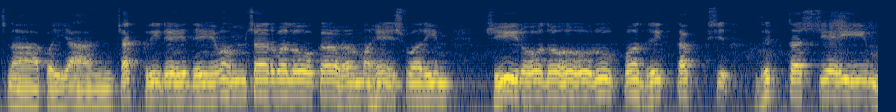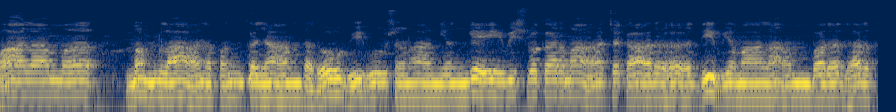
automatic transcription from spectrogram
स्नापयाञ्चक्रिरे देवं सर्वलोकमहेश्वरीं क्षीरोदो रूपधृक्तस्यै मालां मम्लानपङ्कजां ददो विभूषणान्यङ्गे विश्वकर्मा चकारः दिव्यमालाम्बरधर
